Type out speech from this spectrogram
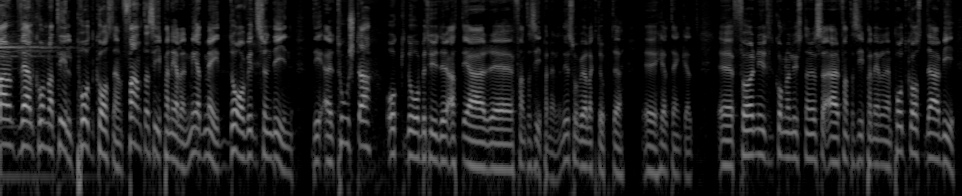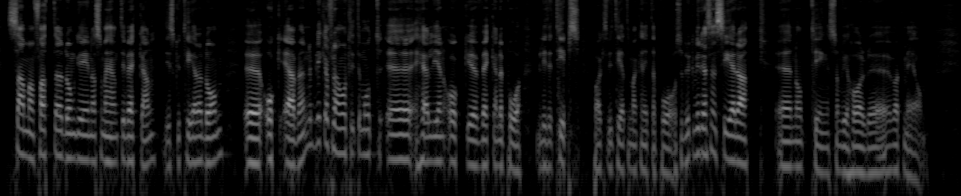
Varmt välkomna till podcasten Fantasipanelen med mig, David Sundin. Det är torsdag och då betyder det att det är eh, Fantasipanelen. Det är så vi har lagt upp det, eh, helt enkelt. Eh, för nytillkomna lyssnare så är Fantasipanelen en podcast där vi sammanfattar de grejerna som har hänt i veckan, diskuterar dem eh, och även blickar framåt lite mot eh, helgen och eh, veckan på med lite tips på aktiviteter man kan hitta på. Och så brukar vi recensera eh, någonting som vi har eh, varit med om.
